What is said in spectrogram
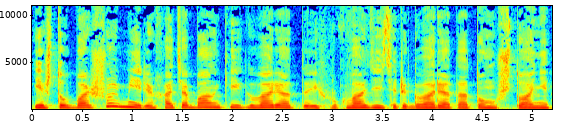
и что в большой мере, хотя банки и говорят, их руководители говорят о том, что они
